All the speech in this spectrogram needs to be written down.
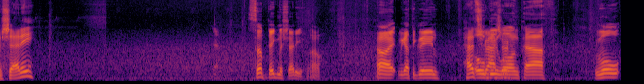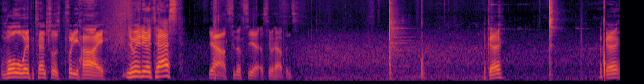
Machete? It's a big machete. Wow. All right, we got the green. Head OB scratcher. long path. Roll roll away potential is pretty high. You want me to do a test? Yeah, let's see. Let's see it. Let's see what happens. Okay. Okay.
